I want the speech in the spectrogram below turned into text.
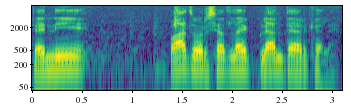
त्यांनी पाच वर्षातला एक प्लॅन तयार केला आहे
